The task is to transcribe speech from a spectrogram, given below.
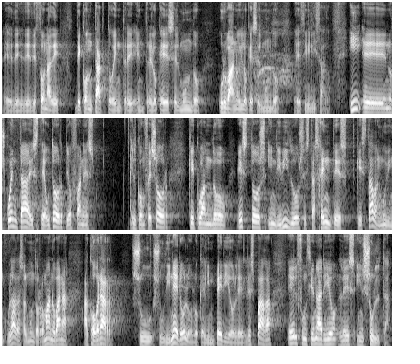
eh, de, zona de, contacto entre, entre, lo que es el mundo urbano y lo que es el mundo eh, civilizado. Y nos cuenta este autor, Teófanes, el confesor, que cuando estos individuos, estas gentes que estaban muy vinculadas al mundo romano, van a, cobrar su, dinero, lo, que el imperio les, paga, el funcionario les insulta.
